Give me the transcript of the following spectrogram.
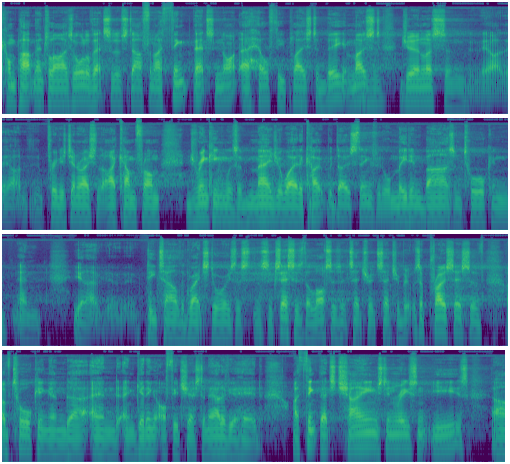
compartmentalize, all of that sort of stuff. And I think that's not a healthy place to be. most mm-hmm. journalists and the previous generation that I come from, drinking was a major way to cope with those things. We'd all meet in bars and talk and, and you know, detail the great stories, the, the successes, the losses, etc., etc. But it was a process of, of talking and, uh, and, and getting it off your chest and out of your head. I think that's changed in recent years. Um,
